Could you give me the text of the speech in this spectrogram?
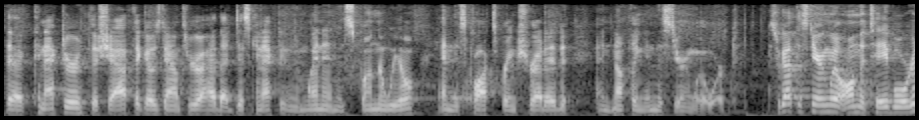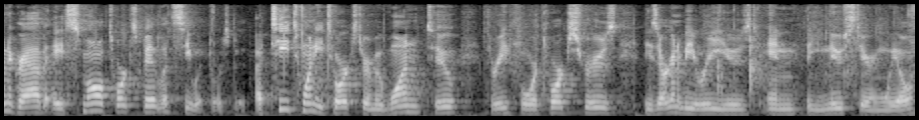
the connector, the shaft that goes down through, I had that disconnected and went in and spun the wheel and this clock spring shredded and nothing in the steering wheel worked. So we got the steering wheel on the table. We're gonna grab a small Torx bit. Let's see what Torx bit. A T20 Torx to remove one, two, three, four Torx screws. These are gonna be reused in the new steering wheel.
